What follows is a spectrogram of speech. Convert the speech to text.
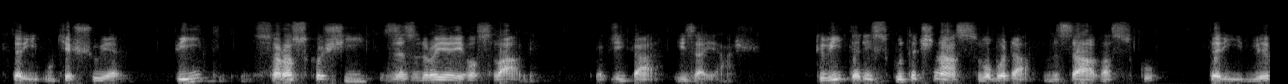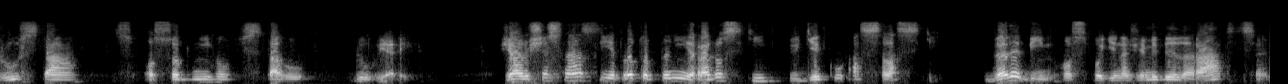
který utěšuje, pít s rozkoší ze zdroje jeho slávy, jak říká Izajáš. Kví tedy skutečná svoboda v závazku, který vyrůstá z osobního vztahu důvěry. Žán 16. je proto plný radosti, vděku a slasti. Velebím hospodina, že mi byl rádcem.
